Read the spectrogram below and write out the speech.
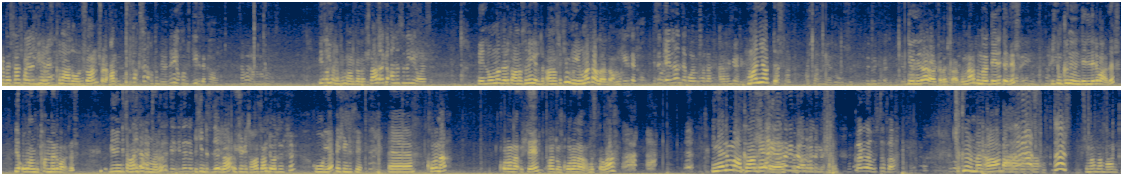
Arkadaşlar şöyle gidiyoruz kınağa doğru şu an. Şöyle an. Baksana atın nereye koymuş gerizekalı. Biz gidiyoruz arkadaşlar. Sanki anasını yiyor orası. Belli olmaz evet anasını girdik. Anası kim? Yılmaz ağlardı ama. Gerizekalı. Bizim evden de koymuş adam. Manyaktır. Deliler arkadaşlar bunlar. Bunlar deli denir. Bizim kınığın delileri vardır. Bir de orangutanları vardır. Birincisi Hande bunların. İkincisi Zehra. Üçüncüsü Hasan. Dördüncüsü Huriye. Beşincisi ee, Korona. Korona Hüseyin. Pardon Korona Mustafa. İnelim mi Hakan Devreye? Korona Mustafa. Çıkıyorum ben. Aa. Dur. Simam lan bağırma.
